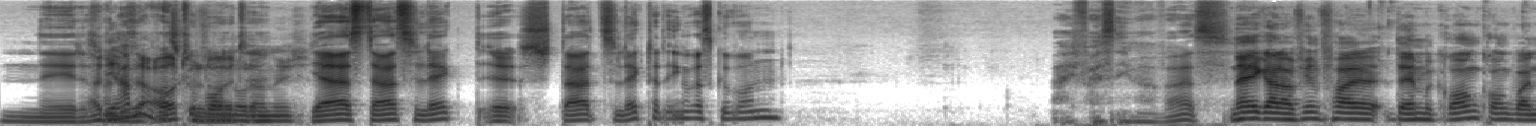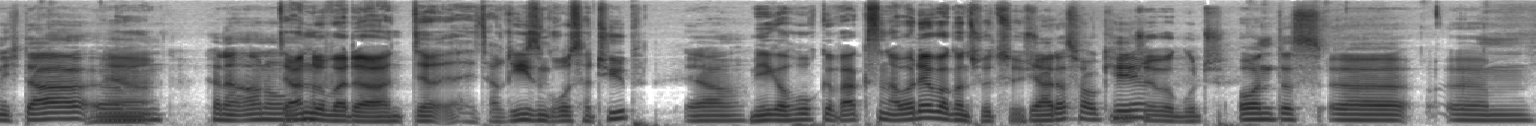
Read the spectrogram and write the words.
Nee, das Aber die haben diese was gewonnen, oder nicht? Ja, Star Select, äh, Star Select hat irgendwas gewonnen. Ah, Ich weiß nicht mal was. Na egal, auf jeden Fall, der mit Gronk, Gronk war nicht da, ähm, keine Ahnung. Der andere war da, der, der riesengroßer Typ, Ja. mega hochgewachsen, aber der war ganz witzig. Ja, das war okay. Der war gut. Und das, äh, ähm,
